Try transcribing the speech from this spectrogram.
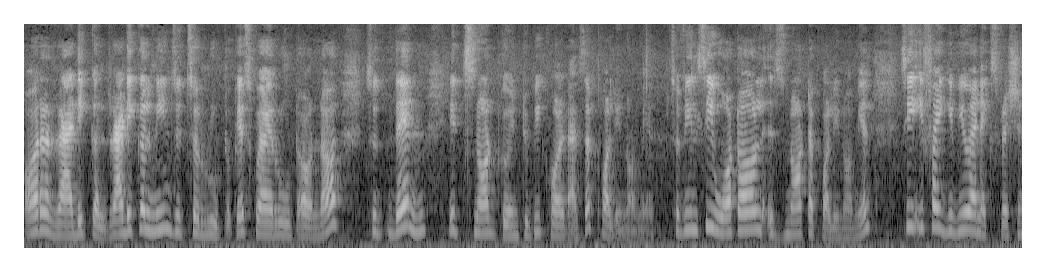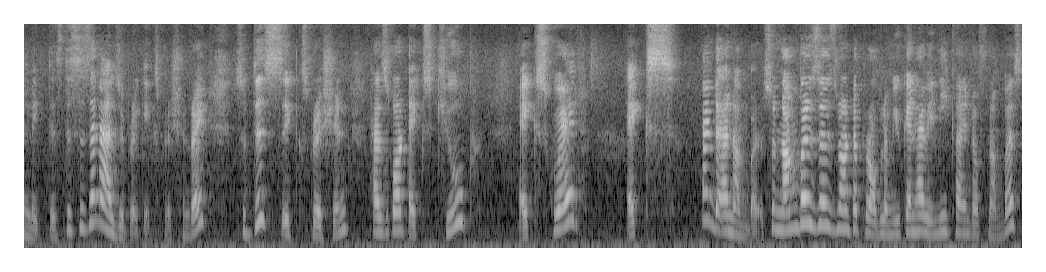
or a radical. Radical means it's a root okay square root or not so then it's not going to be called as a polynomial. So we'll see what all is not a polynomial. See if i give you an expression like this this is an algebraic expression right? So this expression has got x cube x square x and a number. So numbers is not a problem. You can have any kind of numbers,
